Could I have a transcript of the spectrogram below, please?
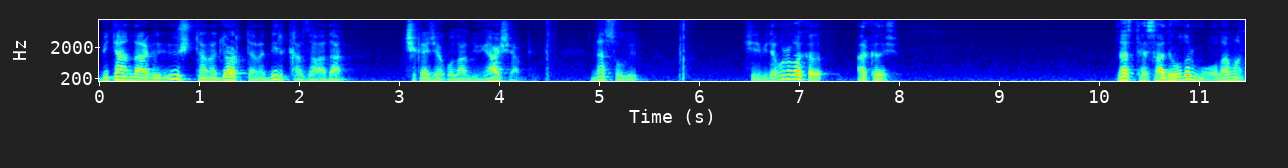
Bir tane daha arkadaş, üç tane, dört tane bir kazadan çıkacak olan dünya şampiyonu. Nasıl oluyor? Şimdi bir de bunu bakalım arkadaşım. Nasıl tesadüf olur mu? Olamaz.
